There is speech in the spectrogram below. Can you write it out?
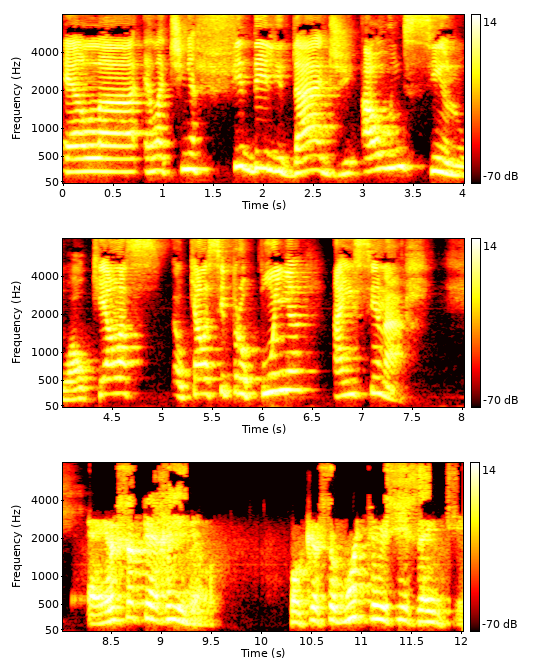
ela, ela tinha fidelidade ao ensino, ao que, ela, ao que ela se propunha a ensinar. É, eu sou terrível, porque eu sou muito exigente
